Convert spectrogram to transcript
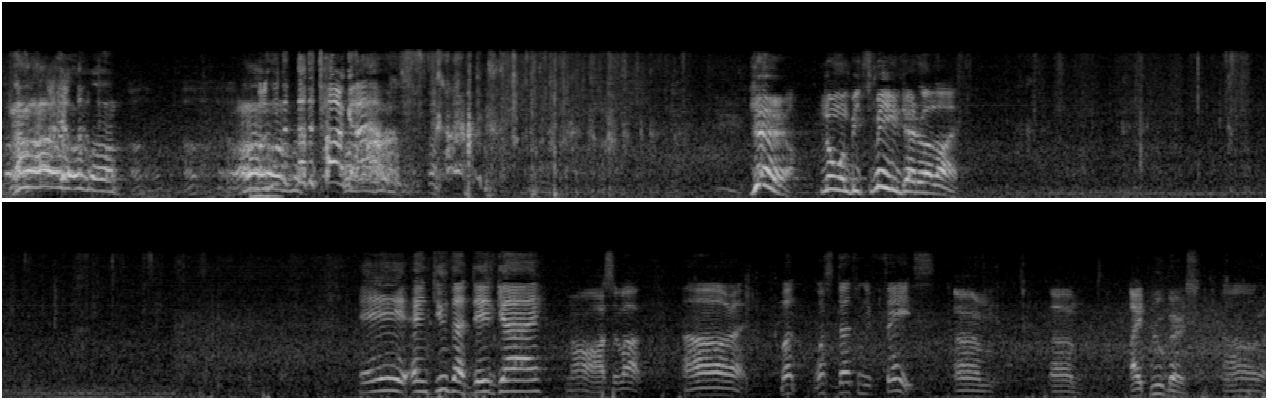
Not the tongue! Ah! Yeah! No one beats me in Dead or Alive. Hey, ain't you that dead guy? No, I lot. Alright. But what's that in your face? Um, um, I eat blueberries. Alright.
